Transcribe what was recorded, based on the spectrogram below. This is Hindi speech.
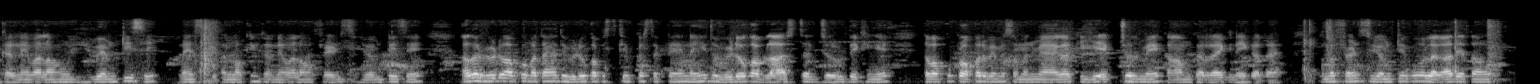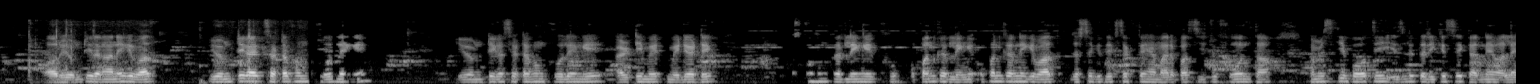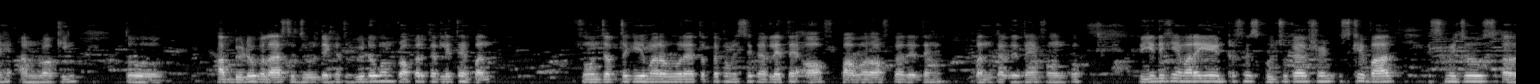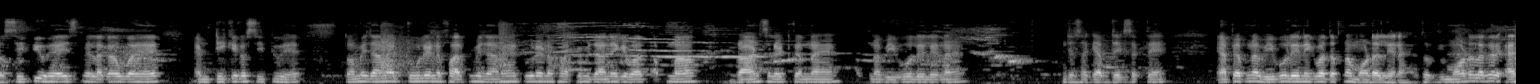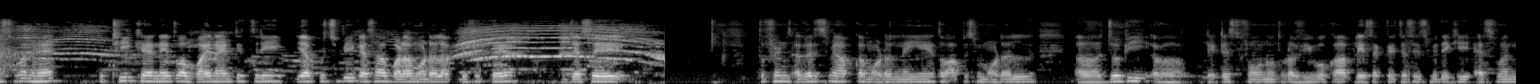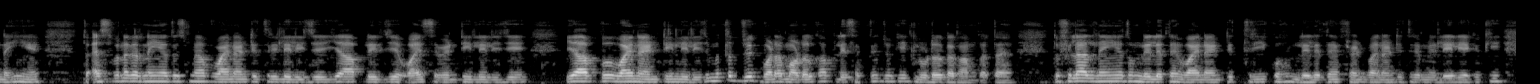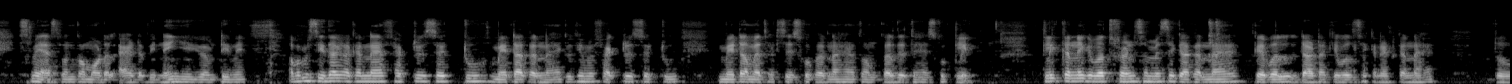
करने वाला हूँ यू से। मैं इसकी अनलॉकिंग करने वाला हूँ फ्रेंड्स यू से। अगर वीडियो आपको पता है तो वीडियो को आप स्किप कर सकते हैं। नहीं तो वीडियो को आप लास्ट तक ज़रूर देखेंगे। तब आपको प्रॉपर वे में समझ में आएगा कि ये एक्चुअल में काम कर रहा है कि नहीं कर रहा है। तो मैं फ्रेंड्स यू को लगा देता हूँ। और यू लगाने के बाद यूएमटी का एक सेटअप हम खोल लेंगे। यू का सेटअप हम खोलेंगे अल्टीमेट मीडिया टेक उसको हम कर लेंगे ओपन कर लेंगे। ओपन करने के बाद, जैसे कि देख सकते हैं, हमारे पास ये जो फ़ोन था, हम इसकी बहुत ही इजली तरीके से करने वाले हैं अनलॉकिंग तो आप वीडियो को लास्ट से ज़रूर देखें। तो वीडियो को हम प्रॉपर कर लेते हैं, बंद। फ़ोन जब तक ये हमारा हो रहा है, तब तक हम इसे कर लेते हैं ऑफ़ पावर ऑफ़ कर देते हैं, बंद कर देते हैं फ़ोन को। तो ये देखिए, हमारा ये इंटरफेस खुल चुका है फ्रेंड उसके बाद इसमें जो सीपीयू है, इसमें लगा हुआ है एम का सीपीयू है। तो हमें जाना है टूल एंड एफ़ में जाना है। टूल एंड एफ़ में जाने के बाद अपना ब्रांड सेलेक्ट करना है, अपना वीवो ले लेना है, जैसा कि आप देख सकते हैं। यहाँ पे अपना वीवो लेने के बाद अपना मॉडल लेना है। तो मॉडल अगर एस वन है तो ठीक है, नहीं तो आप वाई नाइन्टी थ्री या कुछ भी एक ऐसा बड़ा मॉडल आप ले सकते हैं, जैसे तो फ्रेंड्स अगर इसमें आपका मॉडल नहीं है तो आप इसमें मॉडल जो भी लेटेस्ट फ़ोन हो, थोड़ा वीवो का आप ले सकते हैं। जैसे इसमें देखिए एस वन नहीं है तो एस वन अगर नहीं है तो इसमें आप वाई नाइन्टी थ्री ले लीजिए, या आप ले लीजिए वाई सेवेंटी ले लीजिए, या आप वाई नाइनटीन ले लीजिए। मतलब जो एक बड़ा मॉडल का आप ले सकते हैं, जो कि एक लोडर का काम करता है। तो फ़िलहाल नहीं है तो हम ले लेते हैं वाई नाइन्टी थ्री को हम ले लेते हैं। फ्रेंड वाई नाइन्टी थ्री हमने ले लिया, क्योंकि इसमें एस वन का मॉडल ऐड अभी नहीं है यूएमटी में। अब हमें सीधा क्या करना है फैक्ट्री सेट टू मेटा करना है, क्योंकि हमें factory set to meta method से इसको करना है तो हम कर देते हैं इसको क्लिक क्लिक करने के बाद फ्रेंड्स हमें से क्या करना है? केबल डाटा केबल से कनेक्ट करना है। तो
